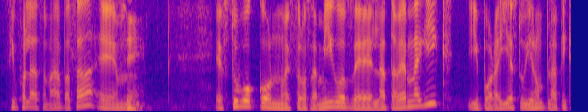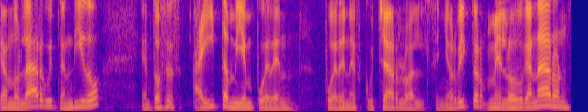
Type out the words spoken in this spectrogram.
¿sí fue la semana pasada? Em, Sí. Estuvo con nuestros amigos de la Taberna Geek y por ahí estuvieron platicando largo y tendido. Entonces ahí también pueden, pueden escucharlo al señor Víctor. Me los ganaron,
